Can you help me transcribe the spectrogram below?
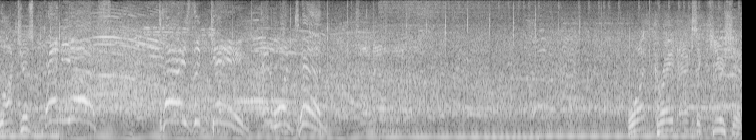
Launches, and yes! Ties the game What great execution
